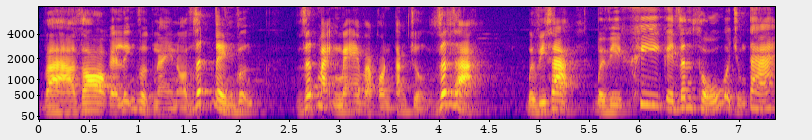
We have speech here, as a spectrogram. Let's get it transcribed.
Và do cái lĩnh vực này nó rất bền vững, rất mạnh mẽ và còn tăng trưởng rất dài. Bởi vì sao? Bởi vì khi cái dân số của chúng ta ấy,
